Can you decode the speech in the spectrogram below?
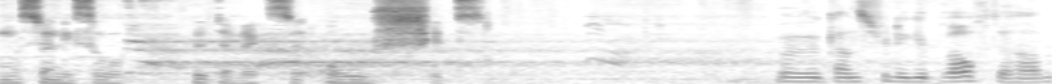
Warum ist ja nicht so Filterwechsel? Oh shit. weil wir ganz viele Gebrauchte haben.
